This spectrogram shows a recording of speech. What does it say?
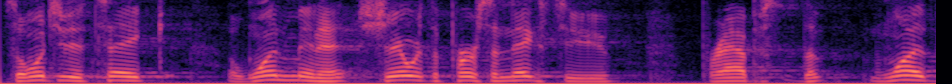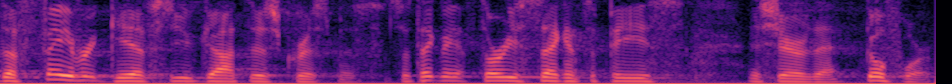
So I want you to take a one minute, share with the person next to you, perhaps the, one of the favorite gifts you got this Christmas. So take about 30 seconds apiece and share that. Go for it.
